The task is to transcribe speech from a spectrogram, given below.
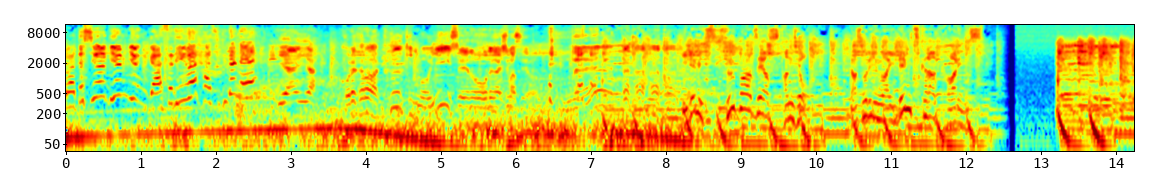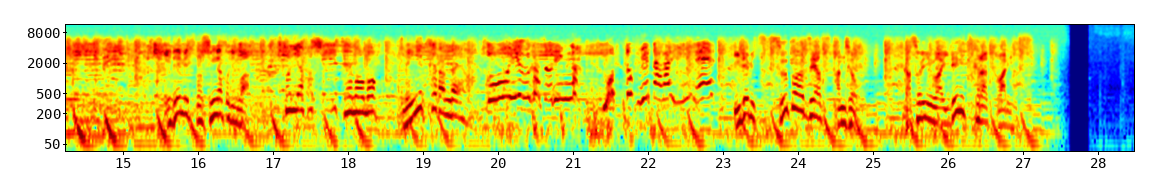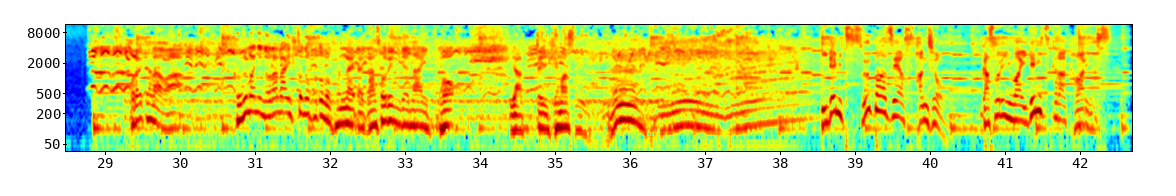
私はビュンビュンガソリンは走りだね。いやいやこれからは空気にもいい性能をお願いしますよ。ね。出光スーパーゼアス誕生。ガソリンは出光から変わります。出光の新ガソリンは人に優しい性能も身につけたんだよ。こういうガソリンがもっと増えたらいいね。出光スーパーゼアス誕生。ガソリンは出光から変わりますこれからは車に乗らない人のことも考えたガソリンでないとやっていけませんよね。出光スーパーゼアス誕生。ガソリンは出光から変わります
